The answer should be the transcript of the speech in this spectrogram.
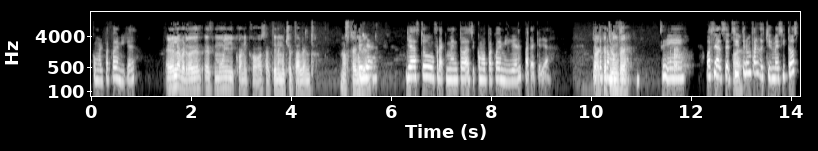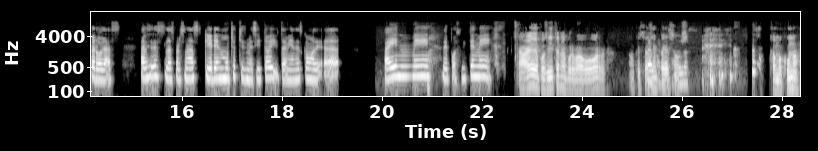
como el Paco de Miguel. Él, la verdad, es, es muy icónico. O sea, tiene mucho talento. Nos cae muy Sí, bien. ya, ya es tu fragmento así como Paco de Miguel para que ya, ya Para te que triunfe. Sí. O sea, se- sí triunfan los chismecitos, pero las a veces las personas quieren mucho chismecito y también es como de ah, páguenme, deposítenme. Ay, deposítenme, por favor. Aunque sea Para 100 por los pesos. Como Cuno.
